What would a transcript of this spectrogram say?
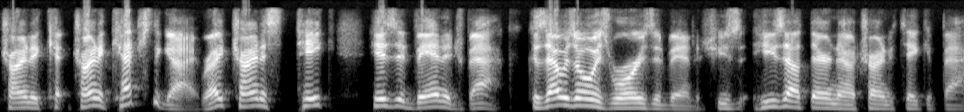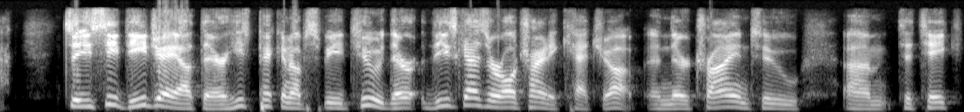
trying to, trying to catch the guy, right? Trying to take his advantage back because that was always Rory's advantage. He's he's out there now trying to take it back. So you see DJ out there, he's picking up speed too. They're these guys are all trying to catch up, and they're trying to um, to take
